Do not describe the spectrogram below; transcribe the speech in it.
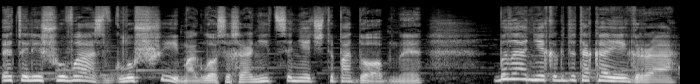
«Это лишь у вас в глуши могло сохраниться нечто подобное. Была некогда такая игра.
